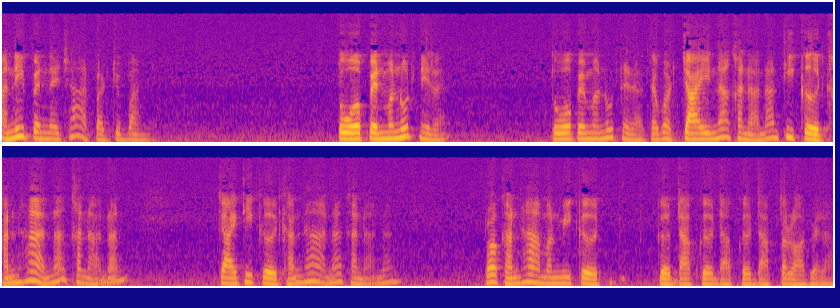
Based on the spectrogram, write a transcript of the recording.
อันนี้เป็นในชาติปัจจุบัน ตัวเป็นมนุษย์นี่แหละ ตัวเป็นมนุษย์นี่แหละ แต่ว่าใจณขณะนั้นที่เกิดขันห้าณขณะนั้น ใจที่เกิดขันห้าณขณะนั้น เพราะขันห้ามันมีเกิด กิดดับเกิดดับเกิดดับตลอดเวลา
